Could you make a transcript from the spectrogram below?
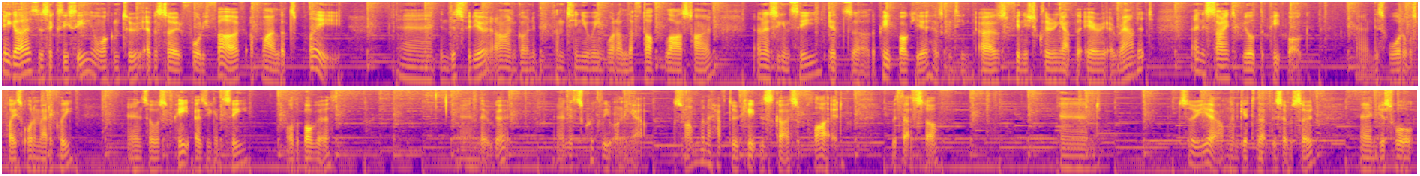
Hey guys, is xtc and welcome to episode 45 of my Let's Play. And in this video I'm going to be continuing what I left off last time. And as you can see, it's uh, the peat bog here has, continu has finished clearing out the area around it and is starting to build the peat bog. And this water was placed automatically. And so the peat as you can see, or the bog earth. And there we go. And it's quickly running out so I'm gonna have to keep this guy supplied with that stuff. And so yeah, I'm gonna get to that this episode. And just for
